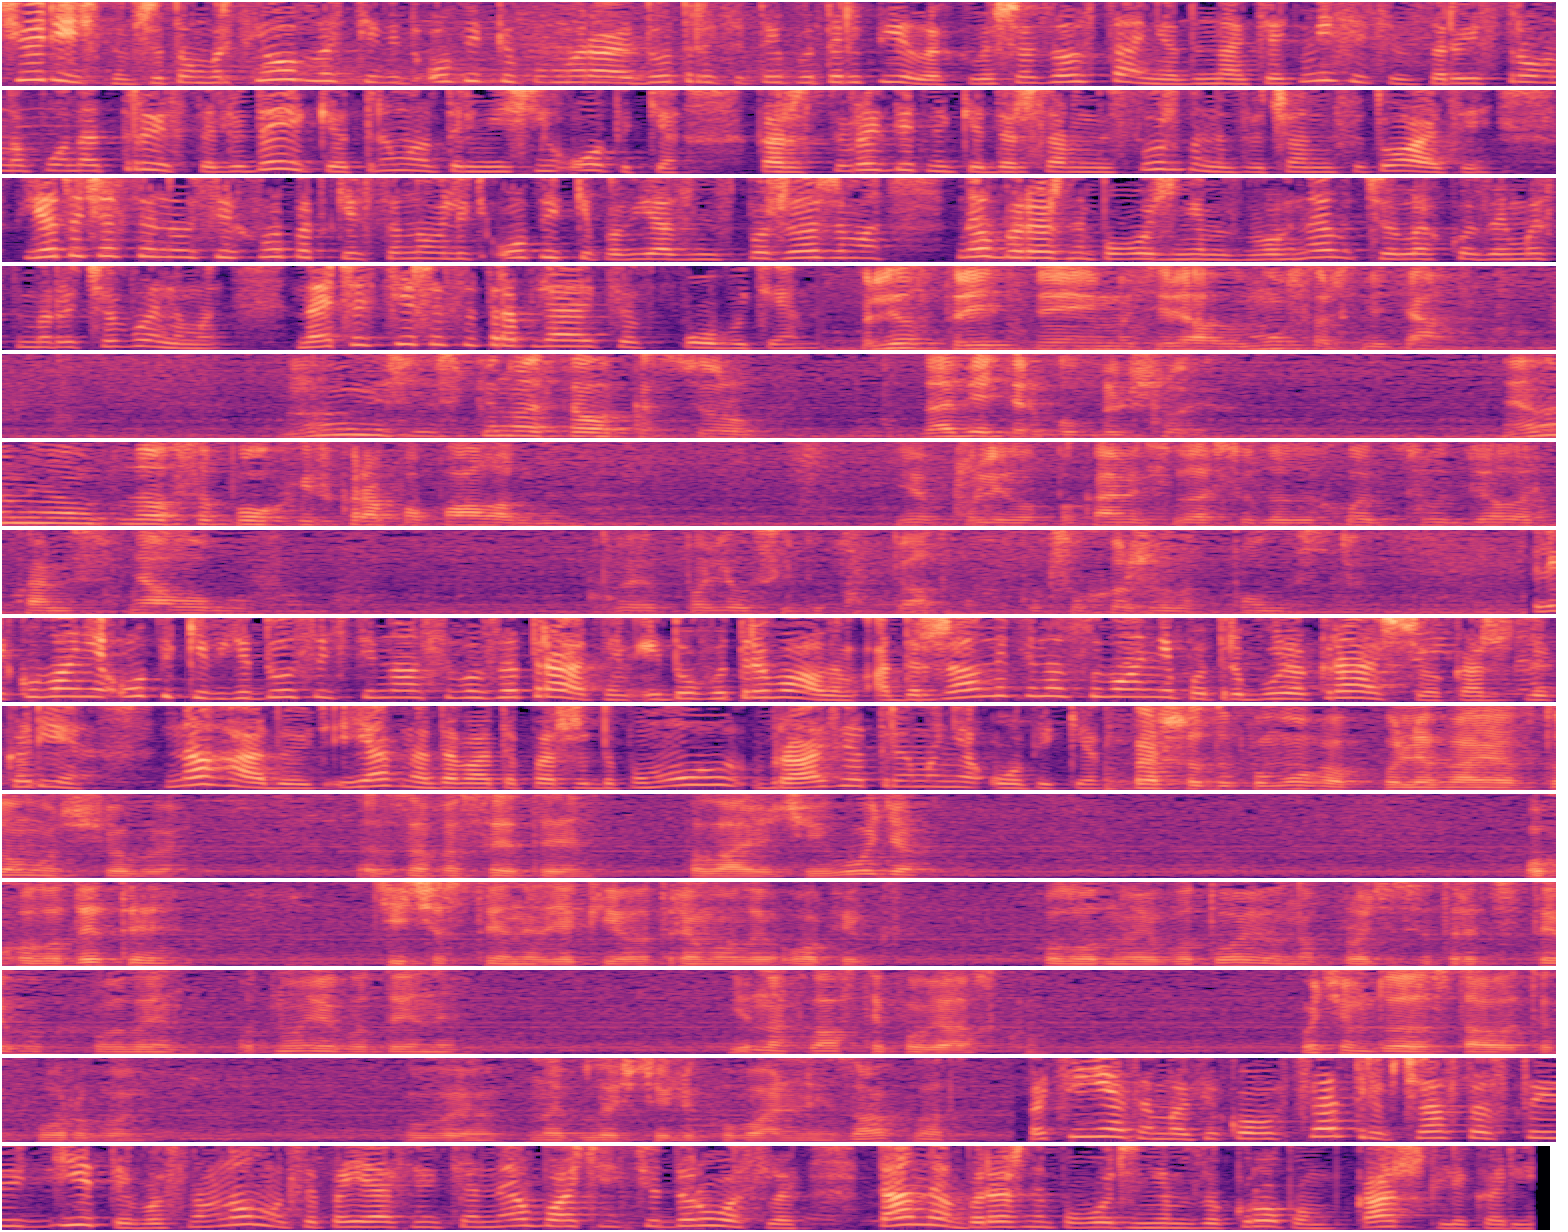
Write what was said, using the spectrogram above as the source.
Щорічно в Житомирській області від опіки помирає до 30 потерпілих. Лише за останні 11 місяців зареєстровано понад 300 людей, які отримали термічні опіки, кажуть співробітники Державної служби надзвичайних ситуацій. П'яту частину усіх випадків становлять опіки, пов'язані з пожежами, необережним поводженням з вогнем чи легкозаймистими речовинами. Найчастіше це трапляється в побуті. Полил строительные материалы, мусор, сметя. Ну и спиной стоял к костеру. Да, ветер был большой. И она меня вот туда в сапог искра попала, блин. Я полил, пока мне сюда-сюда доходит, все дело руками снял обувь. То я полил себе тут пятку, под сухожилок полностью. Лікування опіків є досить фінансово затратним і довготривалим, а державне фінансування потребує кращого, кажуть лікарі. Нагадують, як надавати першу допомогу в разі отримання опіків. Перша допомога полягає в тому, щоб загасити палаючий одяг, охолодити ті частини, які отримали опік холодною водою на протязі 30 хвилин, 1 години і накласти пов'язку. Потім доставити хворого в найближчий лікувальний заклад. Пацієнтами опікових центрів часто стають діти. В основному це пояснюється необачністю дорослих та необережним поводженням з окропом, кажуть лікарі.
